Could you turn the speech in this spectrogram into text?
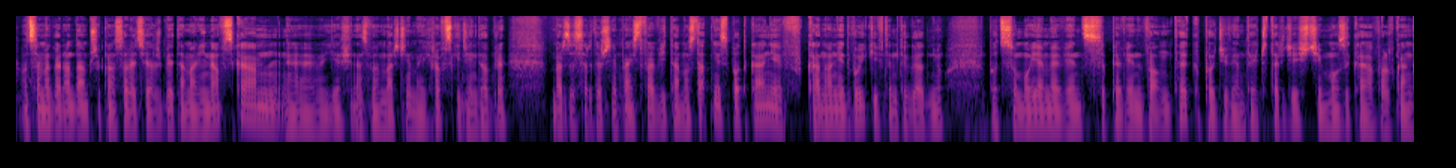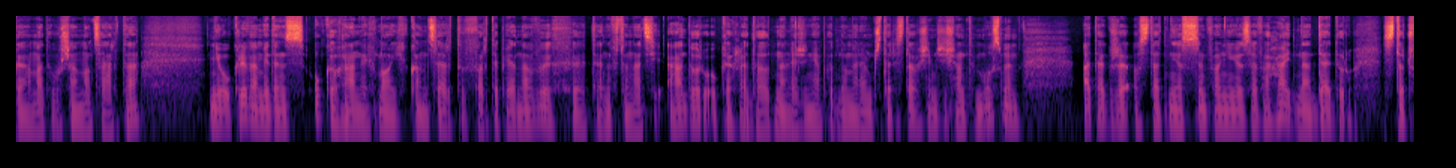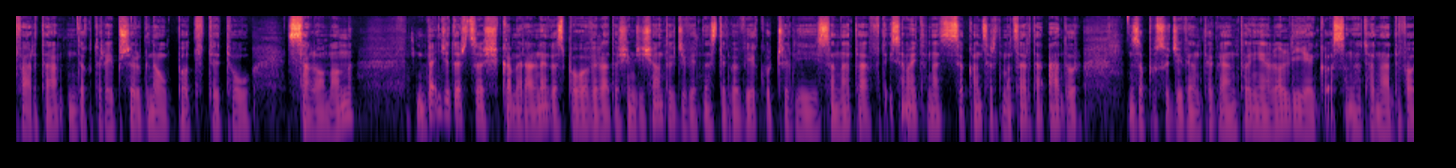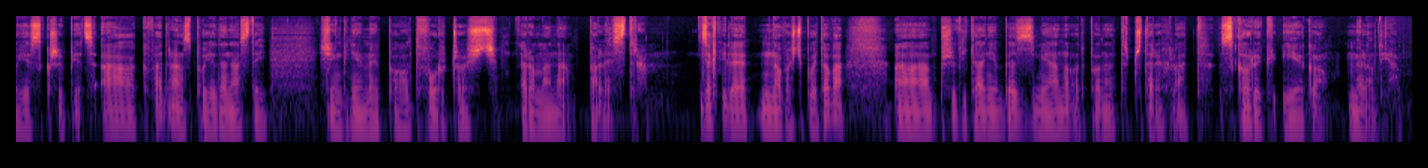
Od samego ronda przy konsolecie Elżbieta Malinowska. E, ja się nazywam Marcin Majchrowski. Dzień dobry. Bardzo serdecznie Państwa witam. Ostatnie spotkanie w kanonie dwójki w tym tygodniu. Podsumujemy więc pewien wątek. Po 9.40 muzyka Wolfganga Amadeusza Mozarta. Nie ukrywam, jeden z ukochanych moich koncertów fortepianowych, ten w tonacji Adur, u do odnalezienia pod numerem 488, a także ostatnio z symfonii Józefa Haydna, D-dur 104, do której przylgnął podtytuł Salomon. Będzie też coś kameralnego z połowy lat 80. XIX wieku, czyli sonata w tej samej tonacji co koncert Mozarta Adur z opusu 9 Antonia Loliego, sonata na dwoje skrzypiec, a kwadrans po 11 sięgniemy po twórczość Romana Palestra. Za chwilę nowość płytowa, a przywitanie bez zmian od ponad czterech lat. Skoryk i jego melodia.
